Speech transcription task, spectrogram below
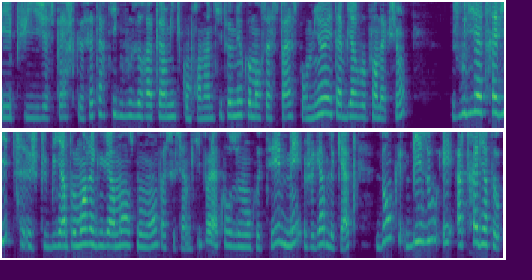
Et puis j'espère que cet article vous aura permis de comprendre un petit peu mieux comment ça se passe pour mieux établir vos plans d'action. Je vous dis à très vite, je publie un peu moins régulièrement en ce moment parce que c'est un petit peu la course de mon côté, mais je garde le cap. Donc bisous et à très bientôt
